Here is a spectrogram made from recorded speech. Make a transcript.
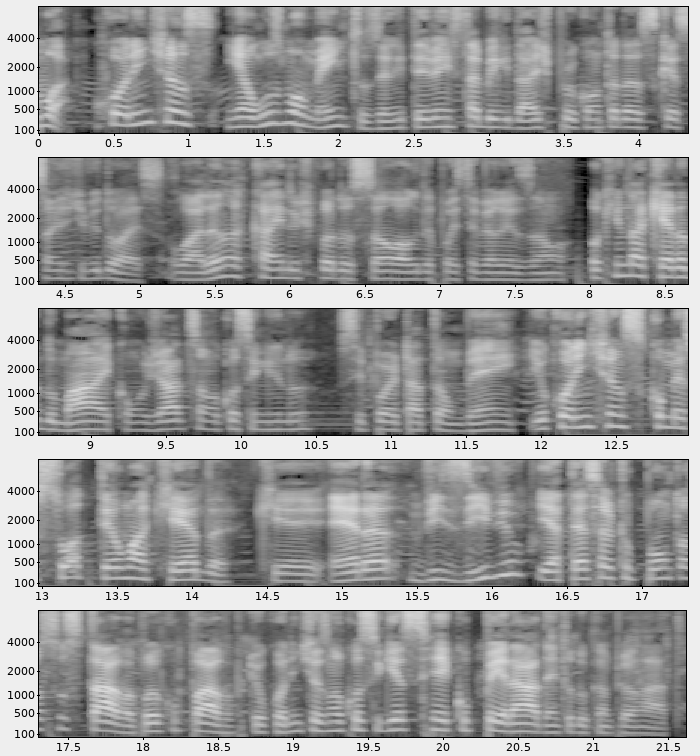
Vamos lá. O Corinthians, em alguns momentos, ele teve a instabilidade por conta das questões individuais. O Arana caindo de produção, logo depois teve a lesão. Um pouquinho da queda do Maicon, o Jadson não conseguindo se portar tão bem. E o Corinthians começou a ter uma queda que era visível e até certo ponto assustava, preocupava, porque o Corinthians não conseguia se recuperar dentro do campeonato.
